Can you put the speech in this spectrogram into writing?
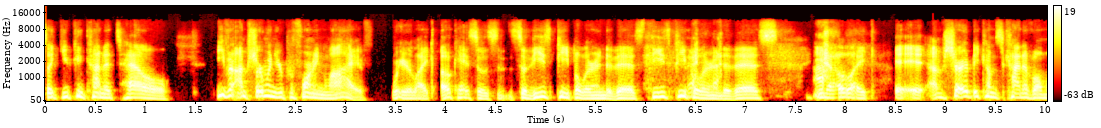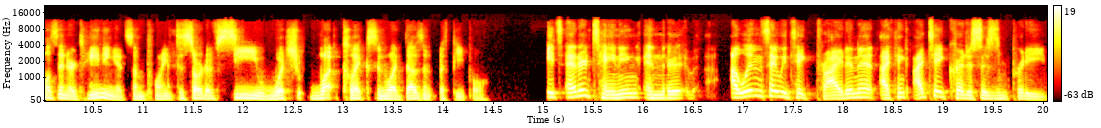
like, you can kind of tell even I'm sure when you're performing live, where you're like, okay, so so, so these people are into this, these people are into this, you know, like it, it- I'm sure it becomes kind of almost entertaining at some point to sort of see which what clicks and what doesn't with people. it's entertaining and there I wouldn't say we take pride in it. I think I take criticism pretty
